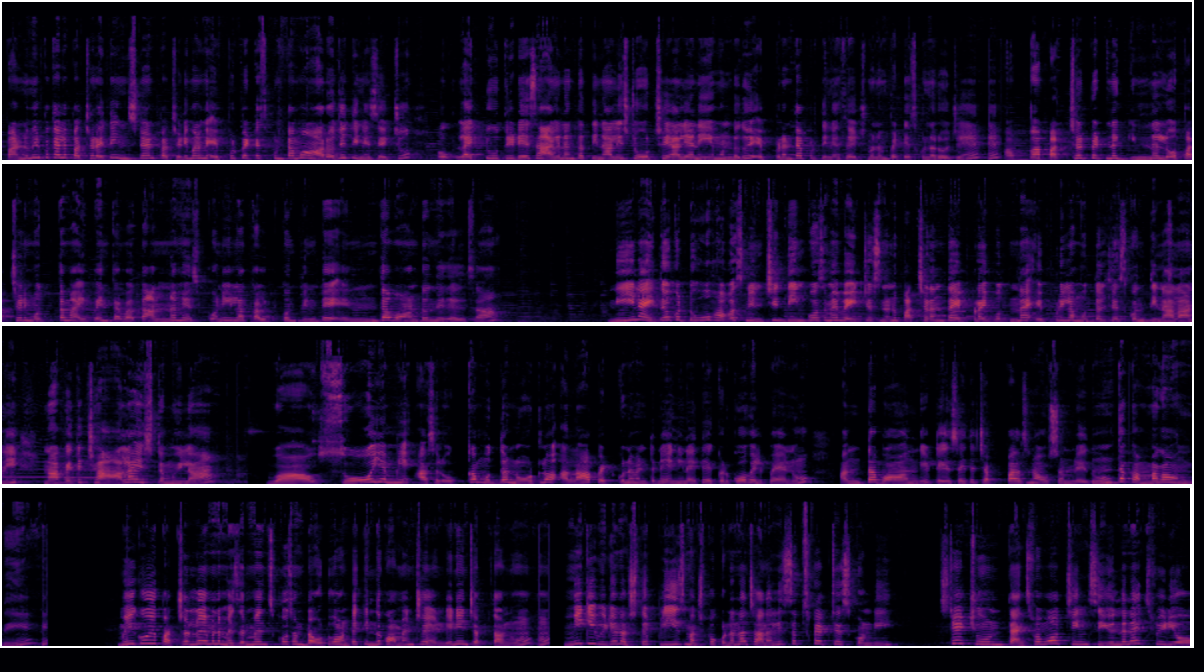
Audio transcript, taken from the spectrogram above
పండు మిరపకాయల పచ్చడి అయితే ఇన్స్టెంట్ పచ్చడి. మనం ఎప్పుడు పెట్టేసుకుంటామో ఆ రోజే తినేసేయచ్చు. లైక్ టూ త్రీ డేస్ ఆగినాక తినాలి స్టోర్ చేయాలి అని ఏమి ఉండదు. ఎప్పుడంటే అప్పుడు తినేసేయచ్చు మనం పెట్టేసుకున్న రోజే. అబ్బా పచ్చడి పెట్టిన గిన్నెలో పచ్చడి మొత్తం అయిపోయిన తర్వాత అన్నం వేసుకొని ఇలా కలుపుకొని తింటే ఎంత బాగుంటుంది తెలుసా? నేనైతే ఒక టూ అవర్స్ నుంచి దీనికోసమే వెయిట్ చేస్తున్నాను. పచ్చడంతా ఎప్పుడైపోతుందా? ఎప్పుడు ఇలా ముద్దలు చేసుకొని తినాలా అని? నాకైతే చాలా ఇష్టము ఇలా. వావ్ సో ఎమ్మి అసలు ఒక్క ముద్ద నోట్లో అలా పెట్టుకున్న వెంటనే నేనైతే ఎక్కడికో వెళ్ళిపోయాను. అంత బాగుంది. టేస్ట్ అయితే చెప్పాల్సిన అవసరం లేదు. అంత కమ్మగా ఉంది. మీకు ఈ పచ్చళ్ళలో ఏమైనా మెజర్మెంట్స్ కోసం డౌట్గా ఉంటే కింద కామెంట్ చేయండి. నేను చెప్తాను. మీకు ఈ వీడియో నచ్చితే ప్లీజ్ మర్చిపోకుండా నా ఛానల్ని సబ్స్క్రైబ్ చేసుకోండి. Stay tune thanks for watching see you in the next video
